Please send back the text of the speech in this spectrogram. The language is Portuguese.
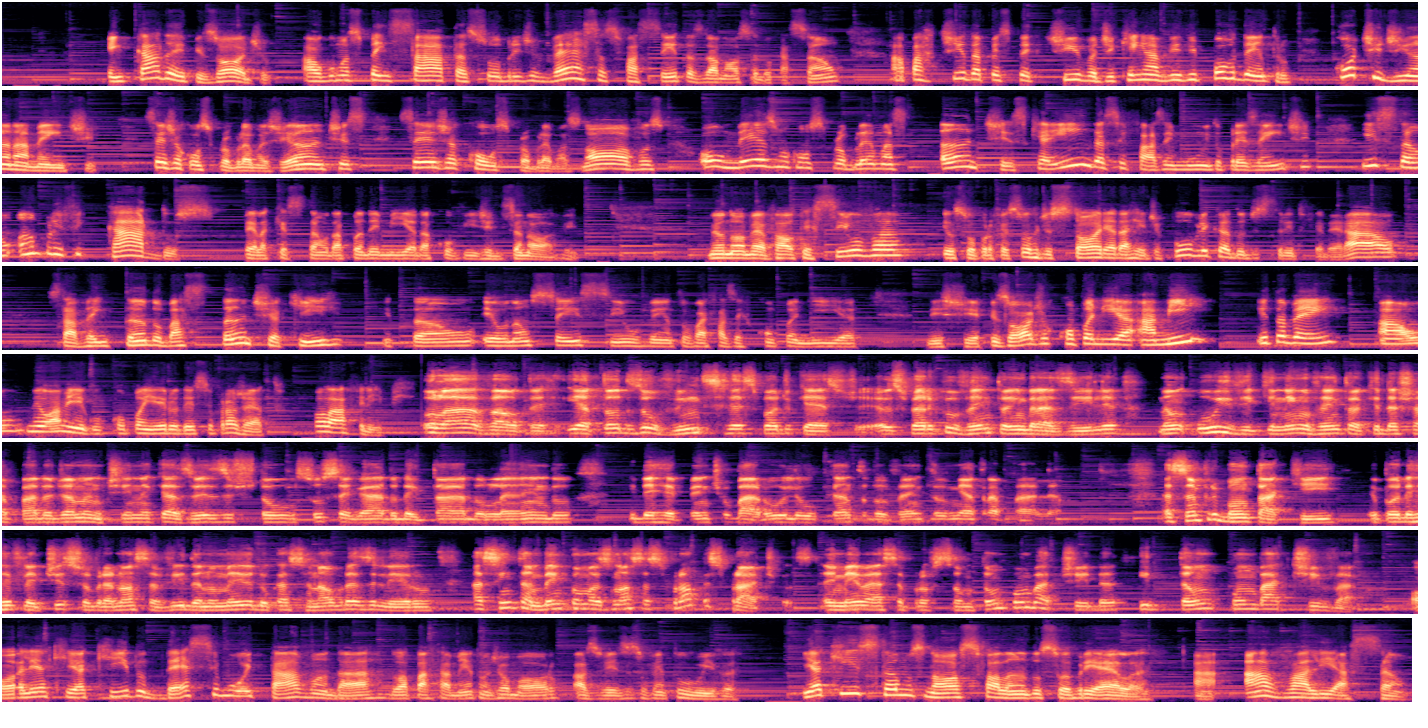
Em cada episódio, algumas pensatas sobre diversas facetas da nossa educação, a partir da perspectiva de quem a vive por dentro, cotidianamente, seja com os problemas de antes, seja com os problemas novos, ou mesmo com os problemas antes que ainda se fazem muito presente e estão amplificados pela questão da pandemia da Covid-19. Meu nome é Walter Silva, eu sou professor de História da Rede Pública do Distrito Federal. Está ventando bastante aqui, então eu não sei se o vento vai fazer companhia neste episódio companhia a mim e também ao meu amigo, companheiro desse projeto. Olá, Felipe. Olá, Walter, e a todos os ouvintes desse podcast. Eu espero que o vento em Brasília não uive que nem o vento aqui da Chapada Diamantina, que às vezes estou sossegado, deitado, lendo, e de repente o barulho, o canto do vento me atrapalha. É sempre bom estar aqui e poder refletir sobre a nossa vida no meio educacional brasileiro, assim também como as nossas próprias práticas, em meio a essa profissão tão combatida e tão combativa. Olha que aqui do 18º andar do apartamento onde eu moro, às vezes o vento uiva. E aqui estamos nós falando sobre ela, a avaliação.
